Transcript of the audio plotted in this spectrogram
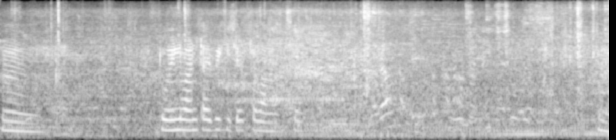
হুম টু ইন ওয়ান টাইপের কিছু একটা বানাচ্ছে হুম।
